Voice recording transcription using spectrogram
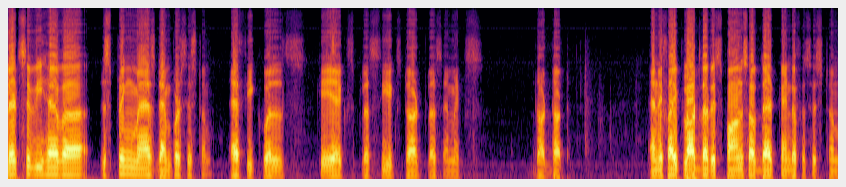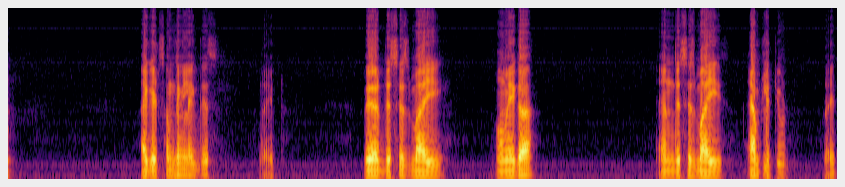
Let us say we have a spring mass damper system F equals kx plus cx dot plus mx dot dot and if I plot the response of that kind of a system I get something like this right where this is my omega and this is my amplitude right.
